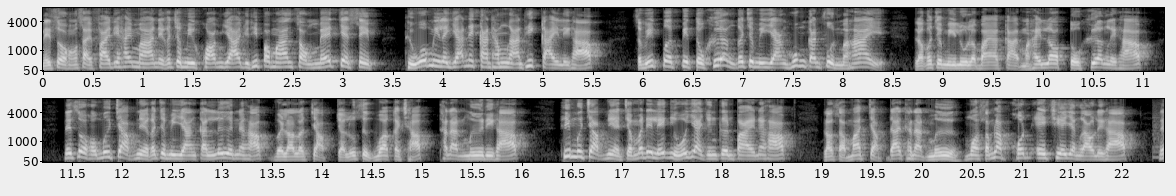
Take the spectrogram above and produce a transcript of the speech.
ในส่วนของสายไฟที่ให้มาเนี่ยก็จะมีความยาวอยู่ที่ประมาณ2เมตร70 ถือว่ามีระยะในการทำงานที่ไกลเลยครับ สวิตช์เปิดปิดตัวเครื่องก็จะมียางหุ้มกันฝุ่นมาให้ แล้วก็จะมีรูระบายอากาศมาให้รอบตัวเครื่องเลยครับ ในส่วนของมือจับเนี่ยก็จะมียางกันลื่นนะครับ เวลาเราจับจะรู้สึกว่ากระชับถนัดมือดีครับ ที่มือจับเนี่ยจะไม่ได้เล็กหรือว่าใหญ่จนเกินไปนะครับ เราสามารถจับได้ถนัดมือเหมาะสำหรับคนเอเชียอย่างเราเลยครับ ใน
